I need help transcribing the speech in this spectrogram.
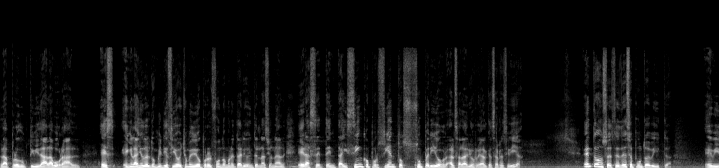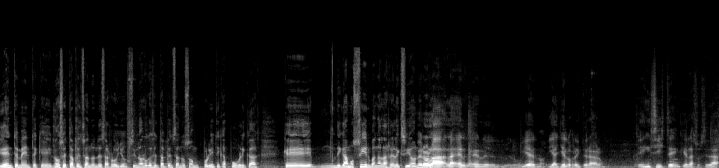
la productividad laboral es en el año del 2018, medido por el Fondo Monetario Internacional, era 75% superior al salario real que se recibía. Entonces, desde ese punto de vista, evidentemente que no se está pensando en desarrollo, sino lo que se está pensando son políticas públicas que, digamos, sirvan a la reelección. Pero el, gobierno, y ayer lo reiteraron, insiste en que la sociedad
